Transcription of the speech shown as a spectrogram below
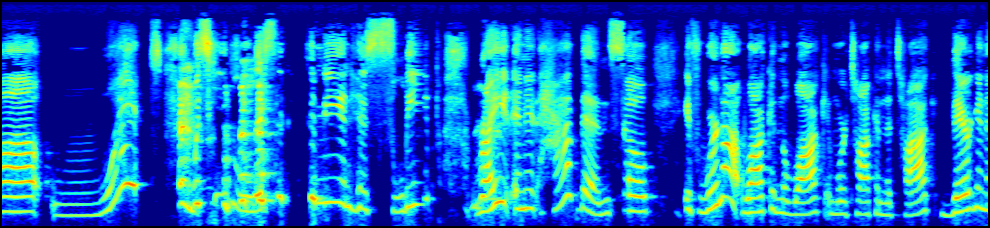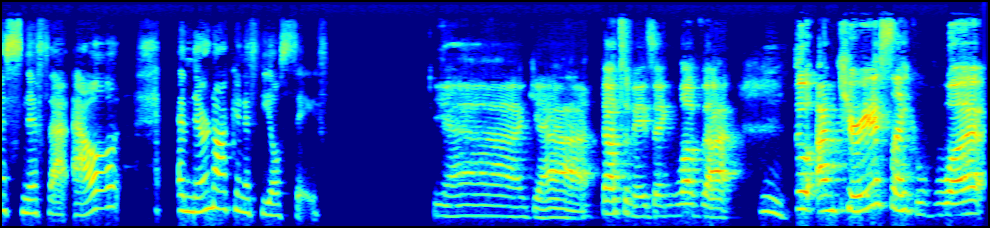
uh, what? Was he listening to me in his sleep? Right. And it happened. So if we're not walking the walk and we're talking the talk, they're going to sniff that out and they're not going to feel safe. Yeah, yeah. That's amazing. Love that. Mm. So I'm curious like what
